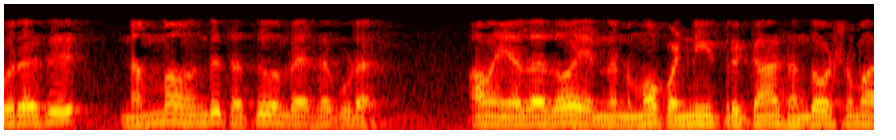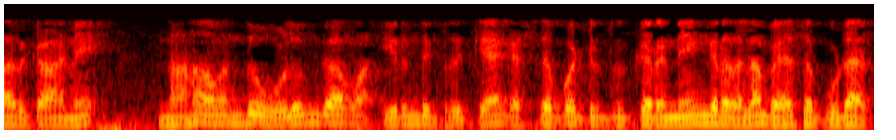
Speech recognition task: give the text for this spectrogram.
பிறகு நம்ம வந்து தத்துவம் பேசக்கூடாது. அவன் எதோ என்னென்னமோ பண்ணிட்டு இருக்கான் சந்தோஷமா இருக்கானே நான் வந்து ஒழுங்கா இருந்துட்டு இருக்கேன் கஷ்டப்பட்டு இருக்கிறேனேங்கிறதெல்லாம் பேசக்கூடாது.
